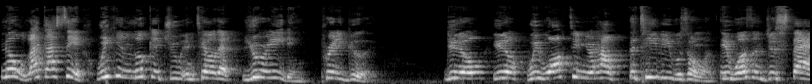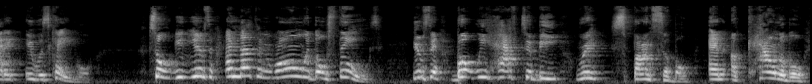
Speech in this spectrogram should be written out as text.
No, like I said, we can look at you and tell that you're eating pretty good. You know, you know, we walked in your house, the TV was on. It wasn't just static, it was cable. So you, you know And nothing wrong with those things. You know what I'm saying? But we have to be responsible and accountable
